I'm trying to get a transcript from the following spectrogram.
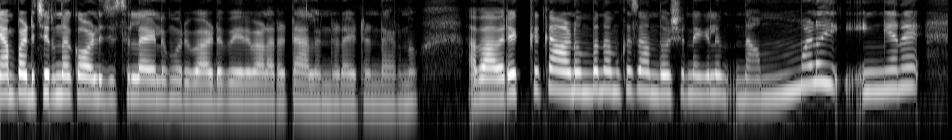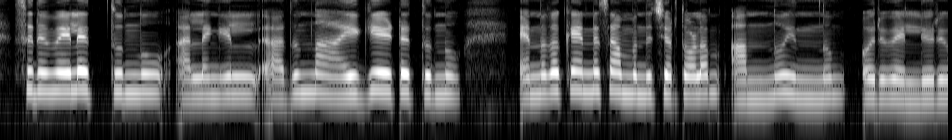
ഞാൻ പഠിച്ചിരുന്ന കോളേജസിലായാലും ഒരുപാട് പേര് വളരെ ടാലന്റഡ് ആയിട്ടുണ്ടായിരുന്നു. അപ്പോൾ അവരൊക്കെ കാണുമ്പോൾ നമുക്ക് സന്തോഷമുണ്ടെങ്കിലും നമ്മൾ ഇങ്ങനെ സിനിമയിൽ എത്തുന്നു അല്ലെങ്കിൽ അതും നായികയായിട്ട് എത്തുന്നു എന്നതൊക്കെ എന്നെ സംബന്ധിച്ചിടത്തോളം അന്നും ഇന്നും ഒരു വലിയൊരു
